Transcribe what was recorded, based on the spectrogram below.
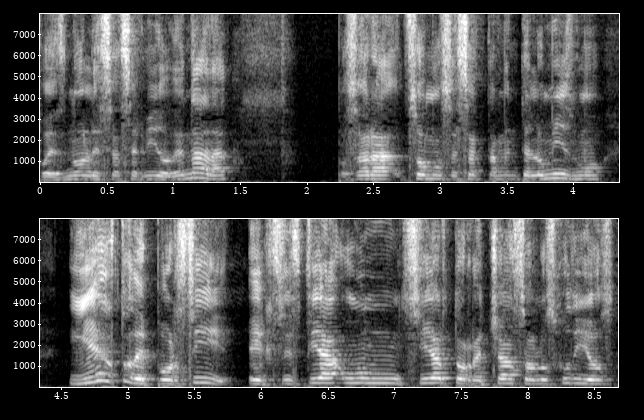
pues no les ha servido de nada pues ahora somos exactamente lo mismo. Y esto de por sí existía un cierto rechazo a los judíos,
